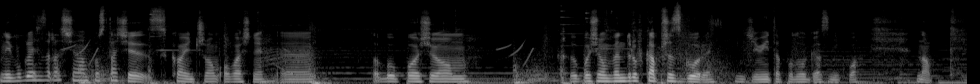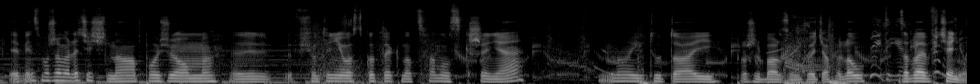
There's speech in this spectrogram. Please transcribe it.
No i w ogóle zaraz się nam postacie skończą. O właśnie, y, to był poziom. To był poziom wędrówka przez góry, gdzie mi ta podłoga znikła. No, y, więc możemy lecieć na poziom y, w świątyni łaskotek na cwaną skrzynię. No i tutaj, proszę bardzo, mi powiedział hello, zabawy w cieniu.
